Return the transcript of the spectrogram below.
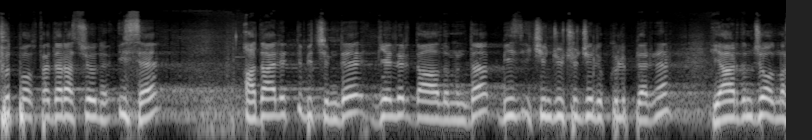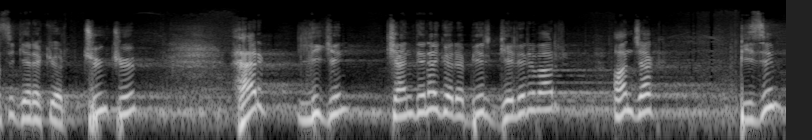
Futbol Federasyonu ise adaletli biçimde gelir dağılımında biz ikinci, üçüncü lig kulüplerine yardımcı olması gerekiyor. Çünkü her ligin kendine göre bir geliri var. Ancak bizim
